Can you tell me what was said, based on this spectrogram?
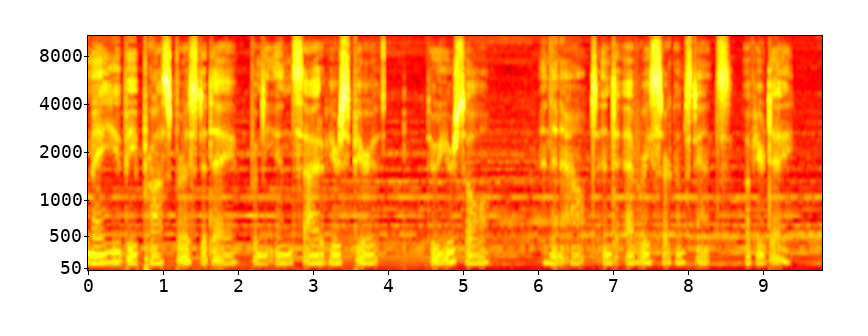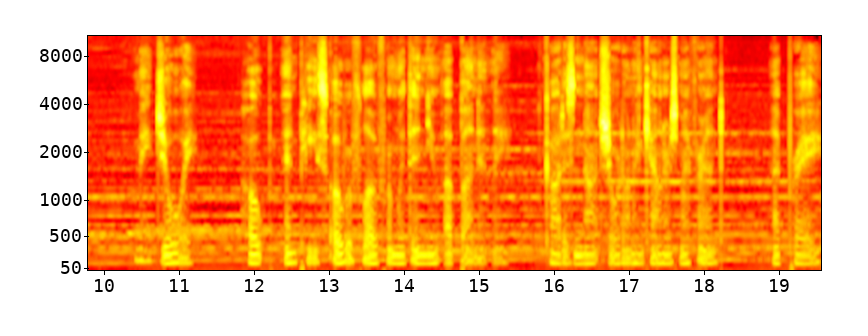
May you be prosperous today from the inside of your spirit, through your soul, and then out into every circumstance of your day. May joy, hope, and peace overflow from within you abundantly. God is not short on encounters, my friend. I pray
